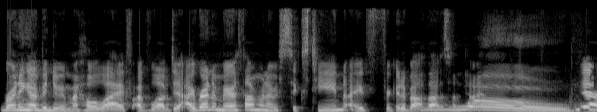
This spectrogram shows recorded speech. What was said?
running. I've been doing my whole life. I've loved it. I ran a marathon when I was 16. I forget about that sometimes. Whoa. Yeah,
